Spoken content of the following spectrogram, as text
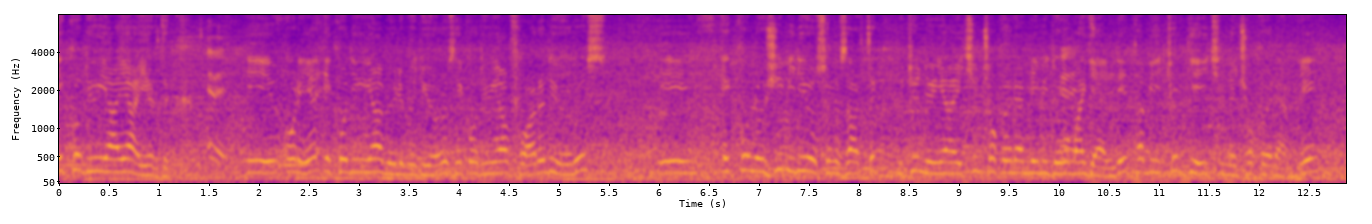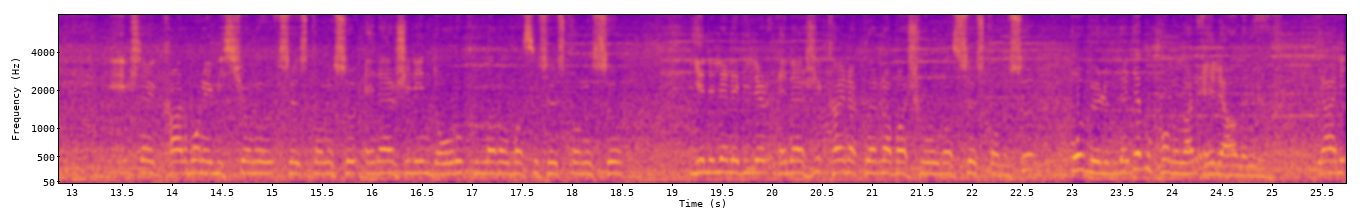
Eko Dünya'ya ayırdık. Evet. E, oraya Eko Dünya bölümü diyoruz, Eko Dünya Fuarı diyoruz. E, ekoloji biliyorsunuz artık bütün dünya için çok önemli bir duruma Evet. geldi. Tabii Türkiye için de çok önemli. İşte karbon emisyonu söz konusu, enerjinin doğru kullanılması söz konusu, yenilenebilir enerji kaynaklarına başvurulması söz konusu. O bölümde de bu konular ele alınıyor. Yani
